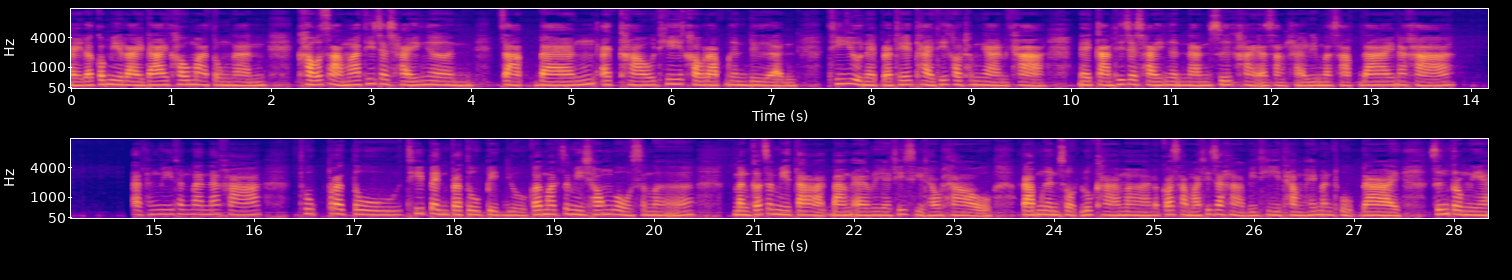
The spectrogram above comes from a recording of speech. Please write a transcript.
ย แล้วก็มีรายได้เข้ามาตรงนั้น เขาสามารถที่จะใช้เงินจาก bank account ที่เขารับเงินเดือน ที่อยู่ในประเทศไทยที่เขาทำงานค่ะ ในการที่จะใช้เงินนั้นซื้อขายอสังหาริมทรัพย์ได้นะคะแต่ทั้งนี้ทั้งนั้นนะคะทุกประตูที่เป็นประตูปิดอยู่ก็มักจะมีช่องโหว่เสมอ มันก็จะมีตลาดบางแอเรียที่สีเทาๆ รับเงินสดลูกค้ามา แล้วก็สามารถที่จะหาวิธีทำให้มันถูกได้ ซึ่งตรงนี้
